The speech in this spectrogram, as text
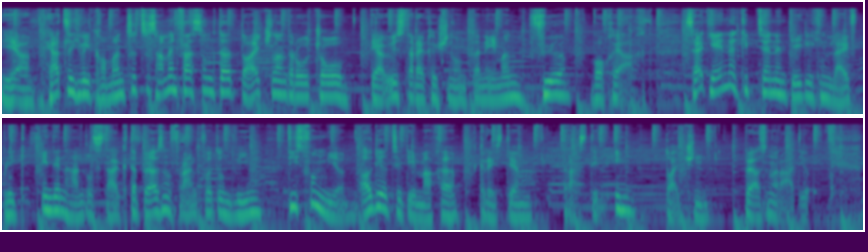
Ja, herzlich willkommen zur Zusammenfassung der Deutschland Roadshow der österreichischen Unternehmen für Woche 8. Seit Jänner gibt es einen täglichen Live-Blick in den Handelstag der Börsen Frankfurt und Wien. Dies von mir, Audio-CD-Macher Christian Drastil im deutschen Börsenradio.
